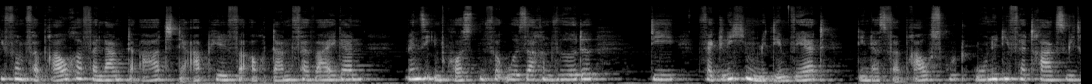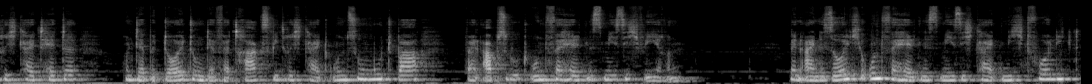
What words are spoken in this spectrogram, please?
die vom Verbraucher verlangte Art der Abhilfe auch dann verweigern, wenn sie ihm Kosten verursachen würde, die, verglichen mit dem Wert, den das Verbrauchsgut ohne die Vertragswidrigkeit hätte und der Bedeutung der Vertragswidrigkeit unzumutbar, weil absolut unverhältnismäßig wären. Wenn eine solche Unverhältnismäßigkeit nicht vorliegt,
